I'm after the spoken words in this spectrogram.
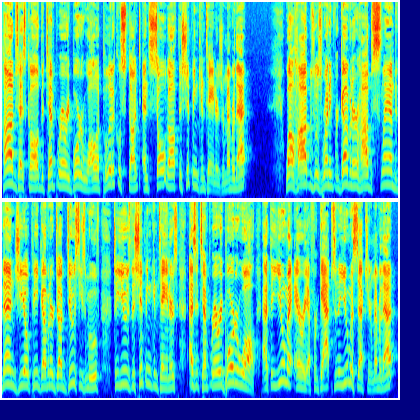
Hobbs has called the temporary border wall a political stunt and sold off the shipping containers. Remember that? While Hobbs was running for governor, Hobbs slammed then GOP Governor Doug Ducey's move to use the shipping containers as a temporary border wall at the Yuma area for gaps in the Yuma section. Remember that?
